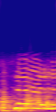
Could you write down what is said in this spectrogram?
placer.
